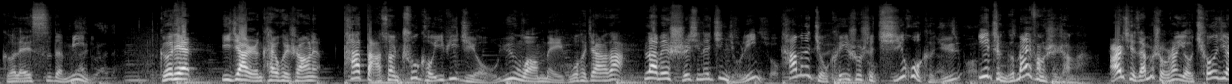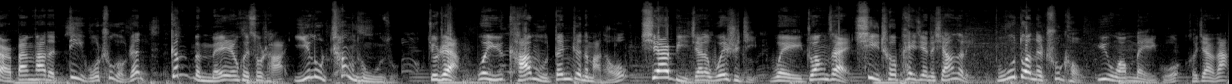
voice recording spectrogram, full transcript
格雷斯的秘密。隔天，一家人开会商量，他打算出口一批酒运往美国和加拿大，那边实行了禁酒令，他们的酒可以说是奇货可居，一整个卖方市场啊！而且咱们手上有丘吉尔颁发的帝国出口证，根本没人会搜查，一路畅通无阻。就这样，位于卡姆登镇的码头，希尔比家的威士忌伪装在汽车配件的箱子里，不断的出口运往美国和加拿大。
